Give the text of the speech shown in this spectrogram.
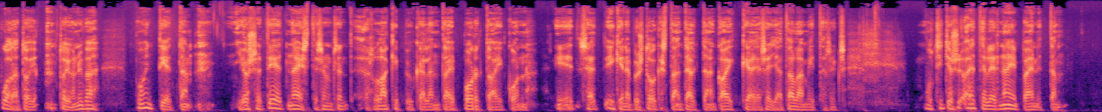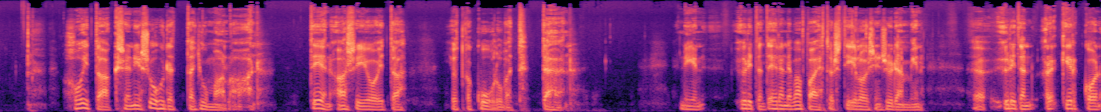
puolta. Toi, toi on hyvä pointti, että jos sä teet näistä semmoisen lakipykälän tai portaikon – niin et, sä et ikinä pysty oikeastaan täyttämään kaikkea ja se jää talamittaiseksi. Mutta sitten jos ajattelee näin päin, että hoitaakseni suhdetta Jumalaan, teen asioita, jotka kuuluvat tähän, niin yritän tehdä ne vapaaehtoisesti iloisin sydämin. Yritän kirkkoon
